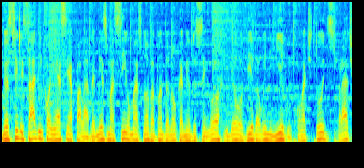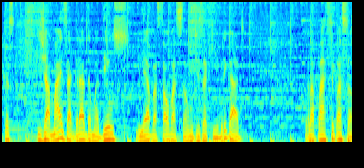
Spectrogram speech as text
Meus filhos sabem e conhecem a palavra. Mesmo assim, o mais novo abandonou o caminho do Senhor e deu ouvido ao inimigo, com atitudes práticas que jamais agradam a Deus e levam à salvação, diz aqui. Obrigado pela participação.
